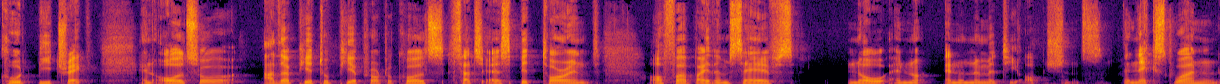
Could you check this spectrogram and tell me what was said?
could be tracked. And also other peer-to-peer protocols such as BitTorrent offer by themselves no anonymity options. The next one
